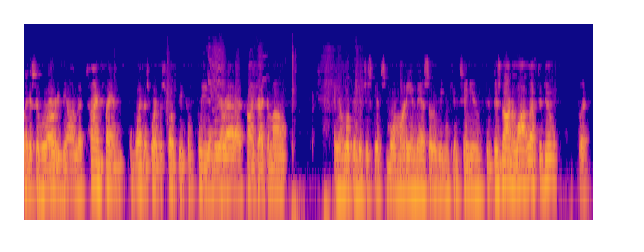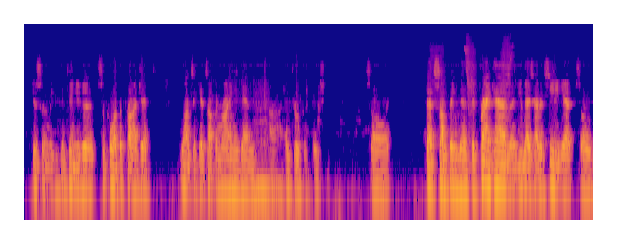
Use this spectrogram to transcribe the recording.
like I said, we're already beyond the time frame of when this work was supposed to be complete and we are at our contract amount. I am looking to just get some more money in there so that we can continue. There's not a lot left to do, but just so that we can continue to support the project once it gets up and running again, uh, and through completion. So that's something that, that Frank has, and you guys haven't seen it yet, so,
